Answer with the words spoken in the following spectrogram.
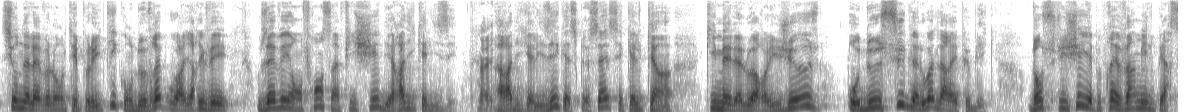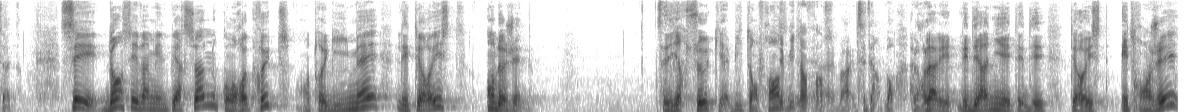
Si on a la volonté politique, on devrait pouvoir y arriver. Vous avez en France un fichier des radicalisés. Un radicalisé, qu'est-ce que c'est? C'est quelqu'un qui met la loi religieuse au-dessus de la loi de la République. Dans ce fichier, il y a à peu près 20 000 personnes. C'est dans ces 20 000 personnes qu'on recrute, entre guillemets, les terroristes endogènes c'est-à-dire ceux qui habitent en France, habitent en France. Euh, etc. Bon, alors là, les, derniers étaient des terroristes étrangers,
